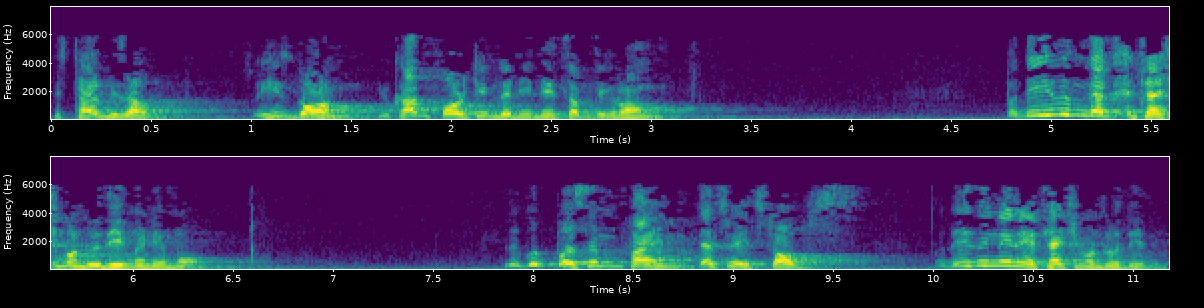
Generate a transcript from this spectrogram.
His time is up. So he's gone. You can't fault him that he did something wrong. But there isn't that attachment with him anymore. He's a good person, fine, that's where it stops. But there isn't any attachment with him.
